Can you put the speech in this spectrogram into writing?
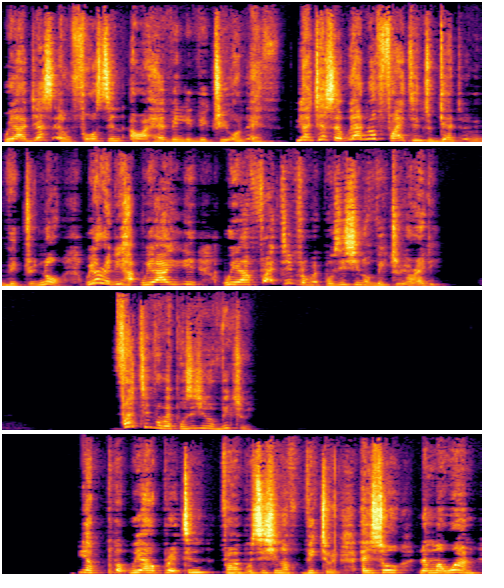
we are just enforcing our heavenly victory on earth. We are just we are not fighting to get victory. No, we already have we are we are fighting from a position of victory already. Fighting from a position of victory. We are, we are operating from a position of victory. And so, number one,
